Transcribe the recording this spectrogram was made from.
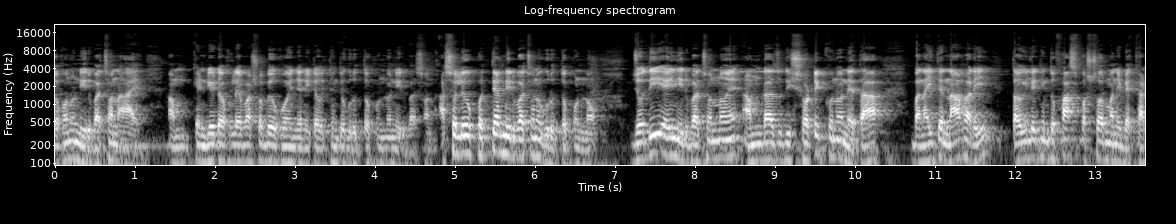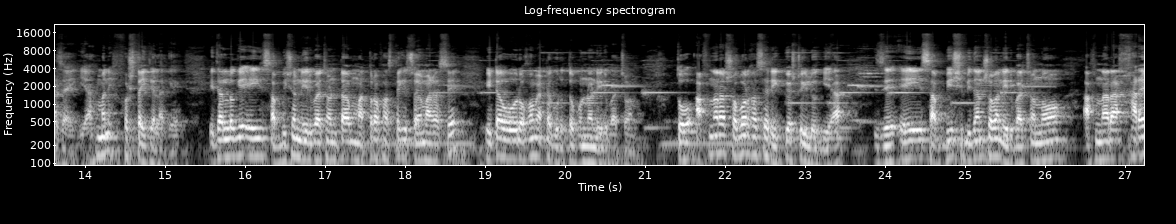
যখনও নির্বাচন আয় ক্যান্ডিডেট হলে বা সবেও হয় যেন এটা অত্যন্ত গুরুত্বপূর্ণ নির্বাচন। আসলেও প্রত্যেক নির্বাচনও গুরুত্বপূর্ণ। যদি এই নির্বাচনে আমরা যদি সঠিক কোনো নেতা বানাইতে না পারি, তাহলে কিন্তু পাঁচ বছর মানে বেকার যায় গিয়া মানে ফস্তাইতে লাগে। এটার লগে এই ছাব্বিশের নির্বাচনটা মাত্র পাঁচ থেকে ছয় মাস আছে, এটা ওরকম একটা গুরুত্বপূর্ণ নির্বাচন। তো আপনারা সবার কাছে রিকোয়েস্ট হইল গিয়া যে এই ছাব্বিশ বিধানসভা নির্বাচনও আপনারা হারে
